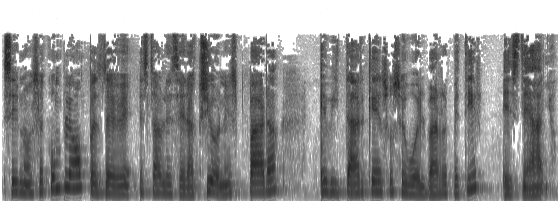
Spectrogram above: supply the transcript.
si no se cumplió, pues debe establecer acciones para evitar que eso se vuelva a repetir este año.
